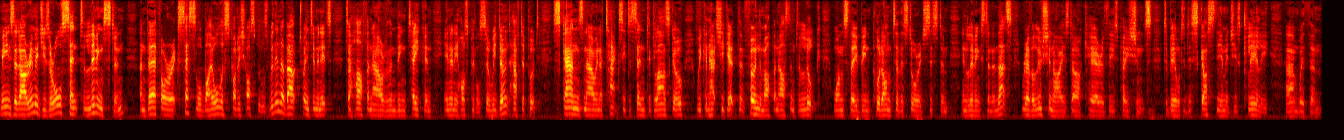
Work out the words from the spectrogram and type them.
means that our images are all sent to Livingston and therefore are accessible by all the Scottish hospitals within about 20 minutes to half an hour of them being taken in any hospital. So we don't have to put scans now in a taxi to send to Glasgow. We can actually get them, phone them up and ask them to look once they've been put onto the storage system in Livingston. And that's revolutionized our care of these patients to be able to discuss the images clearly um, with them.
